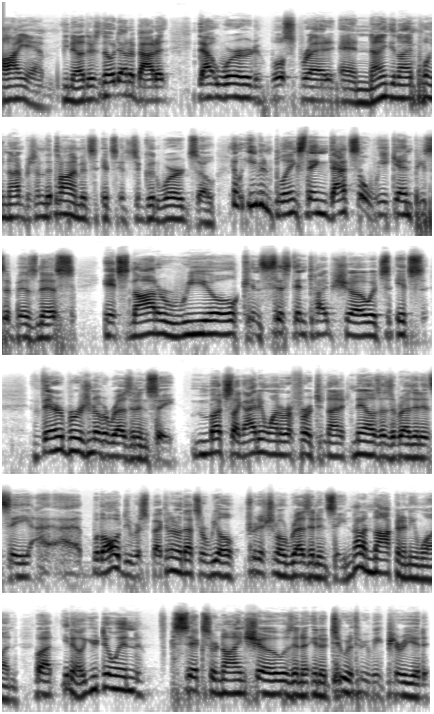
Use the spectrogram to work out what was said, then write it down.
I am. You know, there's no doubt about it. That word will spread, and 99.9% of the time, it's it's it's a good word. So, you know, even Blink's thing, that's a weekend piece of business. It's not a real consistent type show. It's it's their version of a residency. Much like I didn't want to refer to Nine Inch Nails as a residency. I, I, with all due respect, I don't know that's a real traditional residency. Not a knock on anyone, but you know, you're doing six or nine shows in a, in a two or three week period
